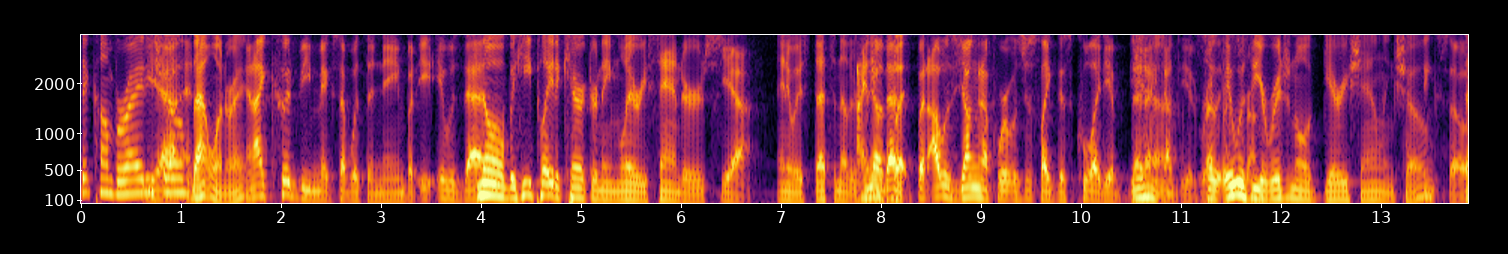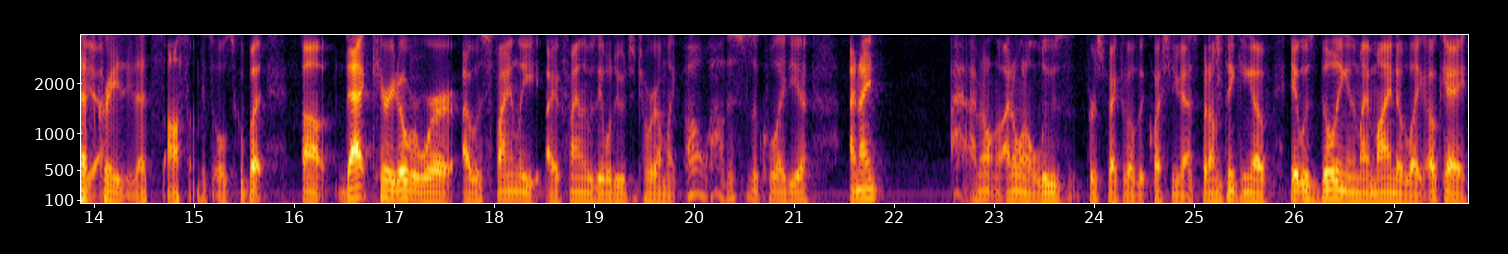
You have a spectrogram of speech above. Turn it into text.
sitcom variety Yeah, show. and- that one, right? And I could be mixed up with the name, but it, it was that. no, but he played a character named Larry Sanders. Yeah. Anyways, that's another. I know that's, but, but, I was young enough where it was just like this cool idea that I got the so it was the original Garry Shandling show. I think so, That's yeah. crazy. That's awesome. it's old school, but uh, that carried over where I was finally, I finally was able to do a tutorial. I'm like, oh wow, this is a cool idea, and I, I don't, I don't want to lose perspective of the question you asked, but I'm thinking of it was building in my mind of like, okay,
